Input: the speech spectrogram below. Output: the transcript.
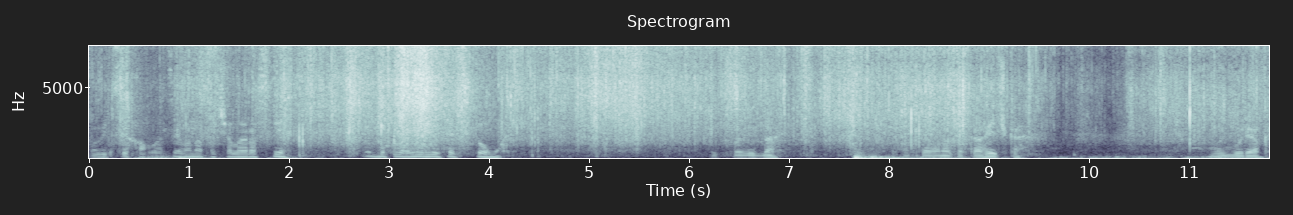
повідсихала. Це вона почала рости буквально місяць тому. Відповідно, це вона така гичка. І буряк.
